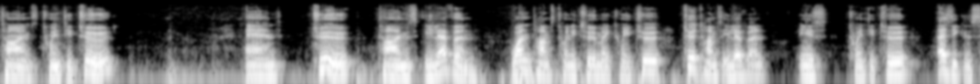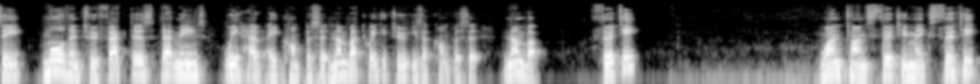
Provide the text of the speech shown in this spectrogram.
times 22 and 2 times 11. 1 times 22 make 22. 2 times 11 is 22. As you can see, more than two factors. That means we have a composite number. 22 is a composite number. 30. 1 times 30 makes 30.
